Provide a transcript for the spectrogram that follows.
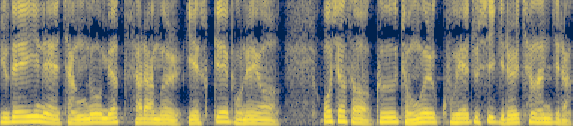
유대인의 장로 몇 사람을 예수께 보내어 오셔서 그 종을 구해 주시기를 청한지라.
